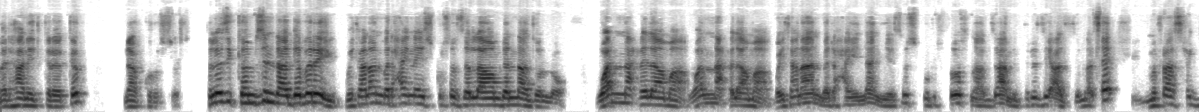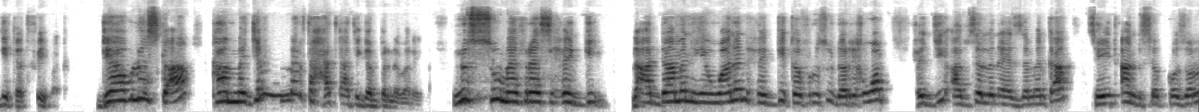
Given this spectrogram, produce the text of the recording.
መድሃኒት ክረክብ ናብ ክርስቶስ ስለዚ ከምዚ እንዳገበረ እዩ ጎይታናን መድሓኒና የሱስ ክርስቶስ ዘላማምደና ዘሎ ዋና ዕላማ ዋና ዕላማ ጎይታናን መድሓኒናን የሱስ ክርስቶስ ናብዛ ምድሪ እዚኣ ዝመፀ ምፍራስ ሕጊ ከጥፊ ይበቃ ዲያብሎስ ከኣ ካብ መጀመርታ ሓጢኣት ይገብር ነበረ ኢላ። ንሱ መፍረሲ ሕጊ እዩ። ንኣዳምን ሄዋንን ሕጊ ከፍርሱ ደሪኽዎም፣ ሕጂ ኣብ ዘለናዮ ዘመን ከኣ ሰይጣን ዝሰብኮ ዘሎ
